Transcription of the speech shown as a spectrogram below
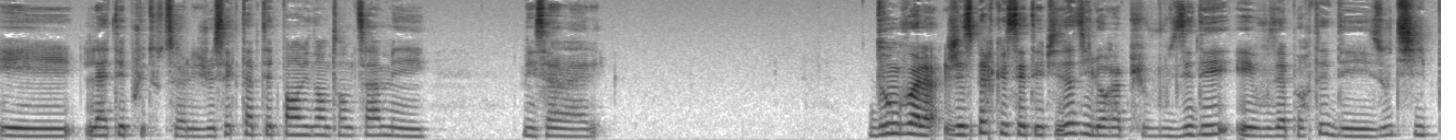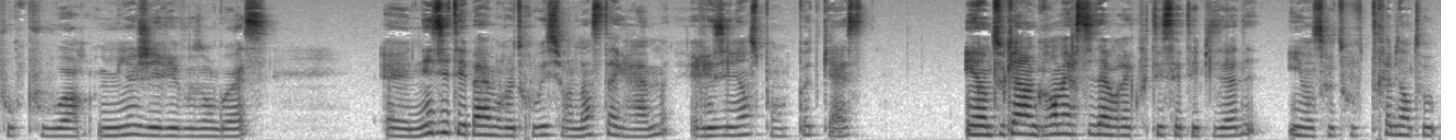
Et là, t'es plus toute seule. Et je sais que t'as peut-être pas envie d'entendre ça, mais, mais ça va aller. Donc voilà, j'espère que cet épisode il aura pu vous aider et vous apporter des outils pour pouvoir mieux gérer vos angoisses. Euh, n'hésitez pas à me retrouver sur l'Instagram résilience.podcast. Et en tout cas, un grand merci d'avoir écouté cet épisode et on se retrouve très bientôt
